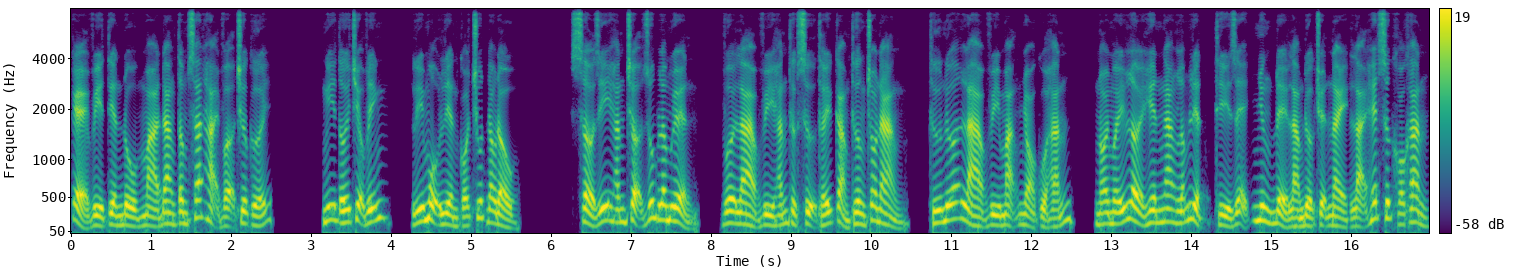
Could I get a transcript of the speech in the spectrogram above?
kẻ vì tiền đồ mà đang tâm sát hại vợ chưa cưới. Nghĩ tới Triệu Vĩnh, Lý Mộ liền có chút đau đầu. Sở dĩ hắn trợ giúp Lâm Uyển, vừa là vì hắn thực sự thấy cảm thương cho nàng, thứ nữa là vì mạng nhỏ của hắn, nói mấy lời hiên ngang lẫm liệt thì dễ nhưng để làm được chuyện này lại hết sức khó khăn.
